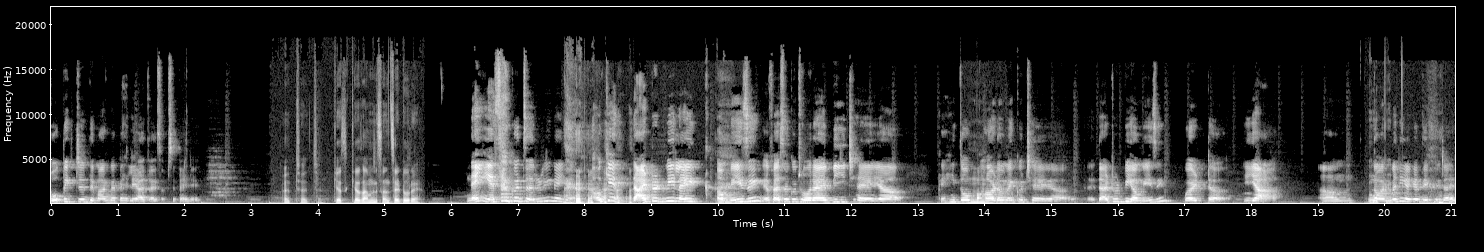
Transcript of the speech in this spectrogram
वो पिक्चर दिमाग में पहले आता है सबसे पहले। अच्छा अच्छा। क्या क्या सामने सनसेट हो रहा है? नहीं ऐसा कुछ ज़रूरी नहीं है। Okay that would be like amazing if ऐसा कुछ हो रहा है बीच है या कहीं तो हम्म। पहाड़ों में कुछ है yeah that would be amazing but yeah normally अगर देखने जाए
